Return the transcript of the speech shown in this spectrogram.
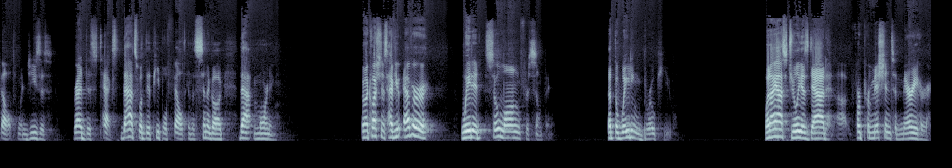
felt when Jesus read this text. That's what the people felt in the synagogue that morning. But my question is Have you ever waited so long for something that the waiting broke you? When I asked Julia's dad uh, for permission to marry her,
